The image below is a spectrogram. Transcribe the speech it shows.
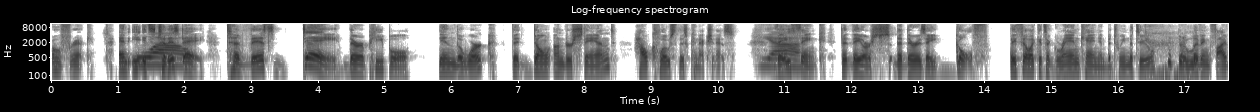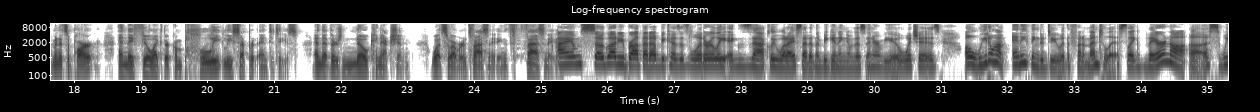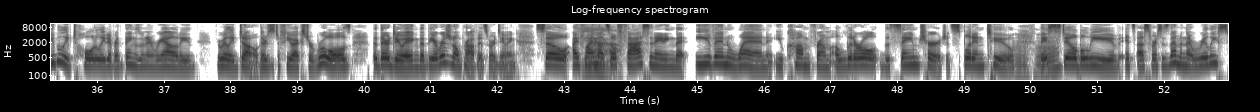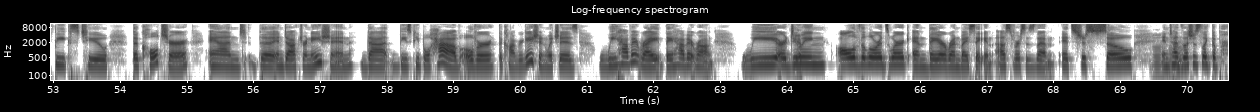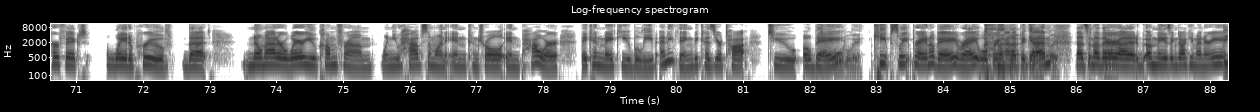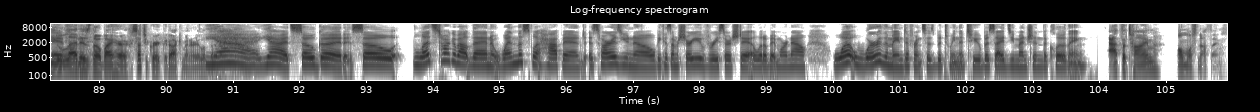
oh, frick. And it's to this day, to this day, there are people in the work that don't understand how close this connection is yeah. they think that they are that there is a gulf. They feel like it's a Grand Canyon between the two. They're living five minutes apart, and they feel like they're completely separate entities, and that there's no connection whatsoever. It's fascinating. It's fascinating. I am so glad you brought that up because it's literally exactly what I said in the beginning of this interview, which is, oh, we don't have anything to do with the fundamentalists. Like, they're not us. We believe totally different things when in reality, they really don't. There's just a few extra rules that they're doing that the original prophets were doing. So I find that so fascinating that even when you come from a literal, the same church, it's split in 2 they Mhm. still believe it's us versus them. And that really speaks to the culture and the indoctrination that these people have over the congregation, which is we have it right, they have it wrong. We are doing all of the Lord's work and they are run by Satan, us versus them. It's just so intense. Mhm. That's just like the perfect way to prove that no matter where you come from, when you have someone in control, in power, they can make you believe anything because you're taught to obey, Totally. keep sweet, pray, and obey, right? We'll bring that up again. Exactly. That's another uh, amazing documentary. Be If- led as though by her. Such a great documentary. I love that. documentary. yeah, yeah, it's so good. So let's talk about then when the split happened, as far as you know, because I'm sure you've researched it a little bit more now. What were the main differences between the two besides you mentioned the clothing? At the time, almost nothing.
